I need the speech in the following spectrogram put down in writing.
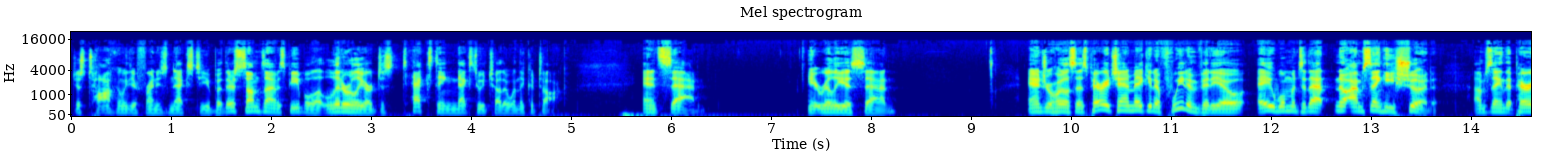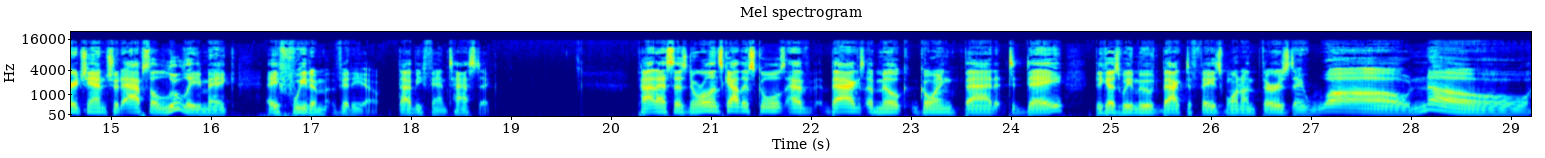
just talking with your friend who's next to you. But there's sometimes people that literally are just texting next to each other when they could talk. And it's sad. It really is sad. Andrew hoyle says perry chan making a freedom video a woman to that. No i'm saying he should. I'm saying that perry chan should absolutely make a freedom video. That'd be fantastic. Pat S says New Orleans Catholic schools have bags of milk going bad today because we moved back to phase one on Thursday. Whoa, no.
